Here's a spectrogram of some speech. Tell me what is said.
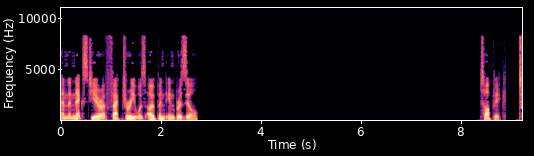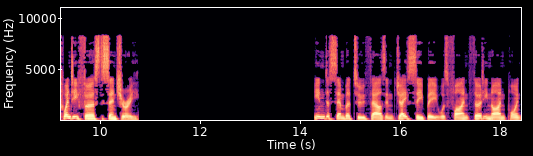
and the next year a factory was opened in Brazil. Topic: 21st century. In December 2000 JCB was fined €39.6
